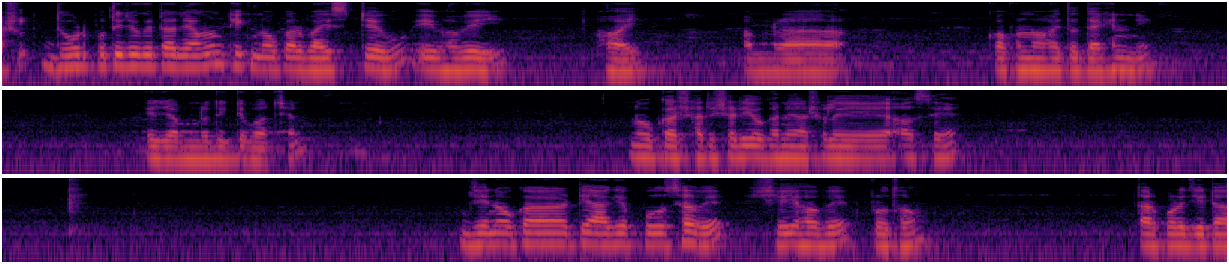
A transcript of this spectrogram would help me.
আসলে দৌড় প্রতিযোগিতা যেমন, ঠিক নৌকার বাইসটেও এইভাবেই হয়। আপনারা কখনো হয়তো দেখেননি, এই যে আপনারা দেখতে পাচ্ছেন। নৌকার সারি সারি ওখানে আসলে আছে। যে নৌকাটি আগে পৌঁছাবে, সে হবে প্রথম। তারপরে যেটা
